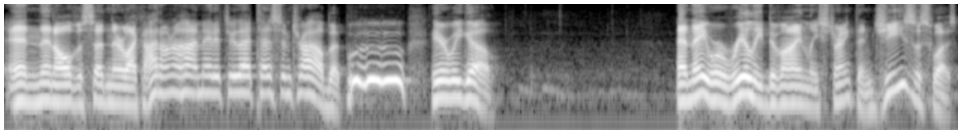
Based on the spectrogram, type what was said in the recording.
And then all of a sudden they're like, I don't know how I made it through that test and trial, but woo, here we go. And they were really divinely strengthened. Jesus was.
